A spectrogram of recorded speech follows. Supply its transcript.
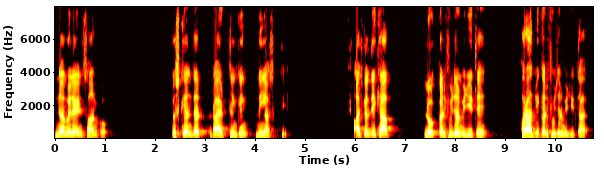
نہ ملے انسان کو، اس کے اندر رائٹ تھنکنگ نہیں آ سکتی۔ آج کل دیکھیے آپ لوگ کنفیوژن میں جیتے ہیں، ہر آدمی کنفیوژن میں جیتا ہے۔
